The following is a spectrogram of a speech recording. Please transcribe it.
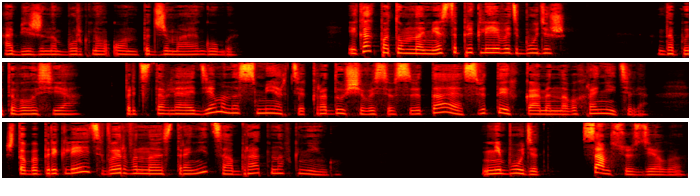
обиженно буркнул он, поджимая губы. И как потом на место приклеивать будешь? допытывалась я, представляя демона смерти, крадущегося в святая святых каменного хранителя, чтобы приклеить вырванную страницу обратно в книгу. Не будет, сам все сделаю,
